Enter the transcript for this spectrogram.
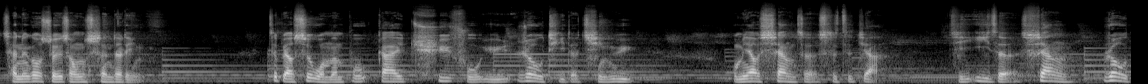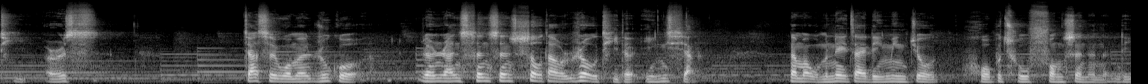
才能够随从神的灵。这表示我们不该屈服于肉体的情欲，我们要向着十字架，即意着向肉体而死。假使我们如果仍然深深受到肉体的影响，那么我们内在灵命就活不出丰盛的能力。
